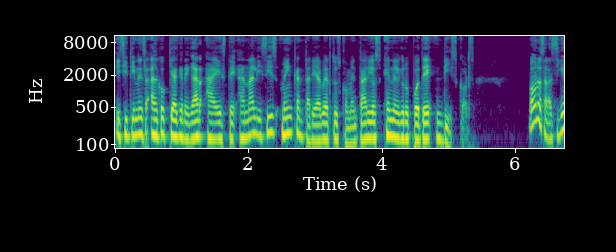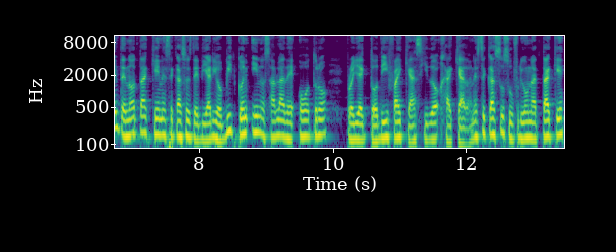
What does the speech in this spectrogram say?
y si tienes algo que agregar a este análisis, me encantaría ver tus comentarios en el grupo de Discord. Vámonos a la siguiente nota, que en este caso es de Diario Bitcoin y nos habla de otro proyecto DeFi que ha sido hackeado. En este caso sufrió un ataque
